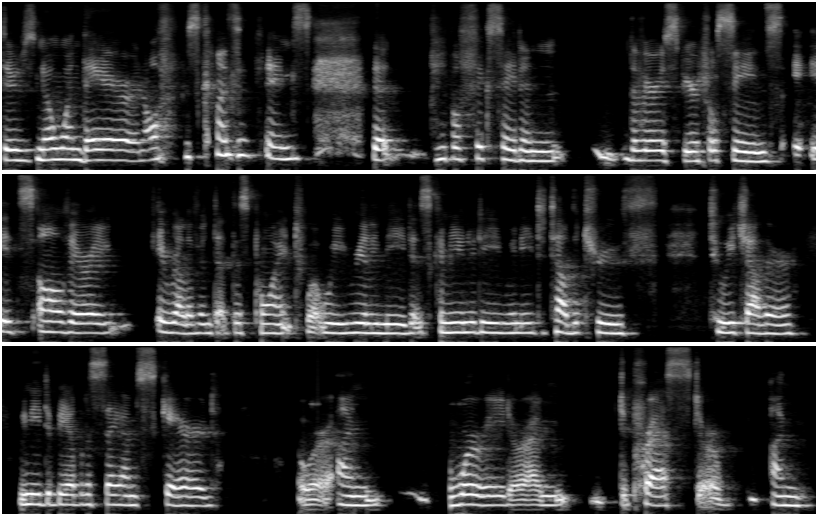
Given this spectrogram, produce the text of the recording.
there's no one there and all those kinds of things that people fixate in the various spiritual scenes. It's all very irrelevant at this point. What we really need is community. We need to tell the truth to each other we need to be able to say i'm scared or i'm worried or i'm depressed or i'm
